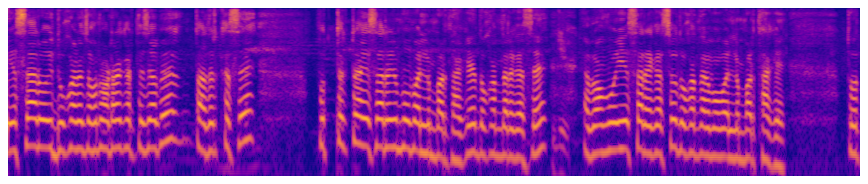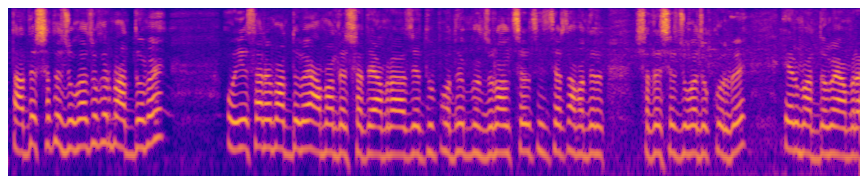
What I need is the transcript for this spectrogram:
এসআর ওই দোকানে যখন অর্ডার করতে যাবে তাদের কাছে প্রত্যেকটা এসআরের মোবাইল নাম্বার থাকে দোকানদারের কাছে এবং ওই এসআরের কাছেও দোকানদারের মোবাইল নাম্বার থাকে। তো তাদের সাথে যোগাযোগের মাধ্যমে ওই এসআরের মাধ্যমে আমাদের সাথে আমরা যেহেতু পদে জোনাল সেলস ইনচার্জ আমাদের সাথে সে যোগাযোগ করবে এর মাধ্যমে আমরা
